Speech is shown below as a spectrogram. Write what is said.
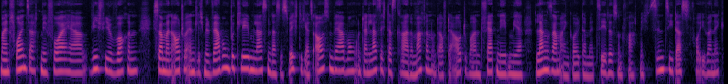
mein Freund sagt mir vorher, wie viele Wochen ich soll mein Auto endlich mit Werbung bekleben lassen. Das ist wichtig als Außenwerbung. Und dann lasse ich das gerade machen. Und auf der Autobahn fährt neben mir langsam ein goldener Mercedes und fragt mich, sind Sie das, Frau Iwanek?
